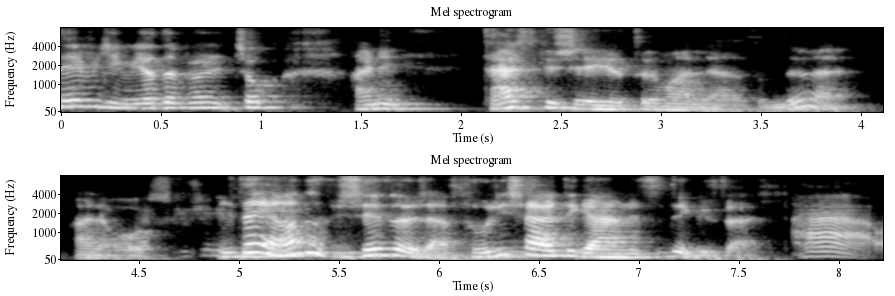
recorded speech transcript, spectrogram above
ne bileyim ya da böyle çok hani ters köşeye yatırman lazım değil mi? Hani o. Bir de yalnız bir şey söyleyeceğim. Soru işareti gelmesi de güzel. Ha,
